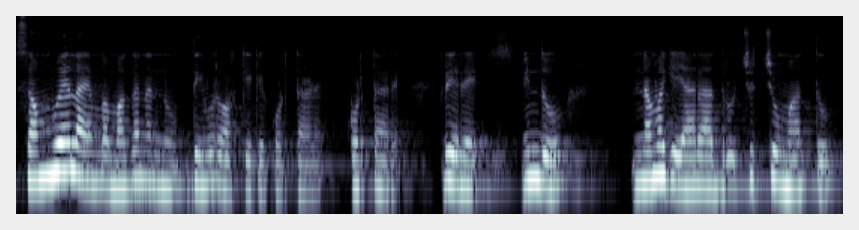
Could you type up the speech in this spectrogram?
ಸಂವೇಲ ಎಂಬ ಮಗನನ್ನು ದೇವರು ಆಕೆಗೆ ಕೊಡ್ತಾಳೆ, ಕೊಡ್ತಾರೆ. ಪ್ರಿಯರೇ, ಇಂದು ನಮಗೆ ಯಾರಾದರೂ ಚುಚ್ಚು ಮಾತು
